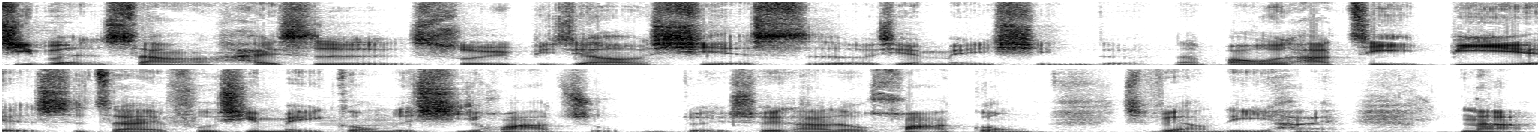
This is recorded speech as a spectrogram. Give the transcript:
基本上还是属于比较写实而且美型的。那包括他自己毕业是在复兴美工的西画组，对，所以他的画工是非常厉害。那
